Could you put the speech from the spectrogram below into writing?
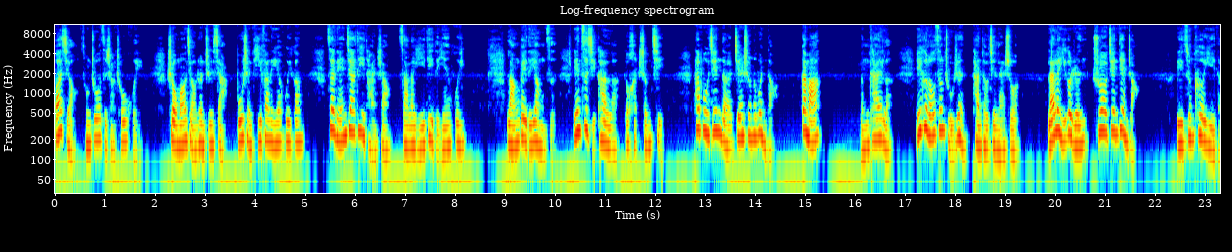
把脚从桌子上抽回，手忙脚乱之下，不慎踢翻了烟灰缸，在廉价地毯上撒了一地的烟灰，狼狈的样子，连自己看了都很生气。他不禁的尖声的问道：“干嘛？”门开了，一个楼层主任探头进来说：“来了一个人，说要见店长。”李村刻意的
